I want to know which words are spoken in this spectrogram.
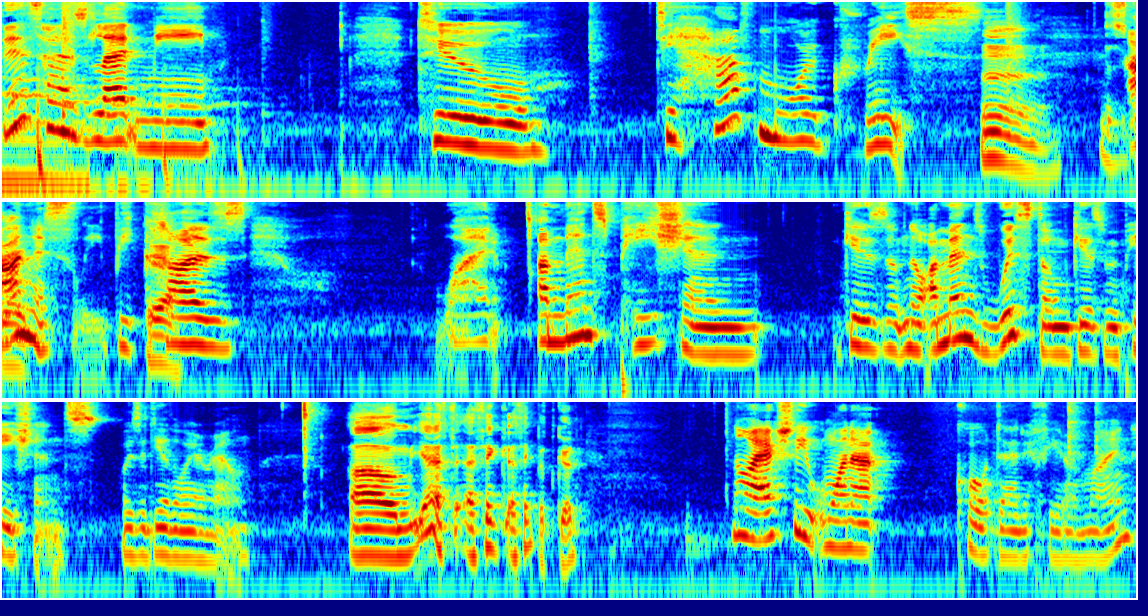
This has led me to to have more grace. Is honestly because what a man's patience gives him no a man's wisdom gives him patience or is it the other way around? Um, yeah, I, th- I think I think that's good. no i actually want to quote that if you don't mind.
